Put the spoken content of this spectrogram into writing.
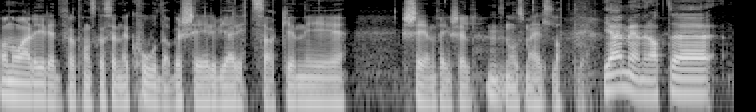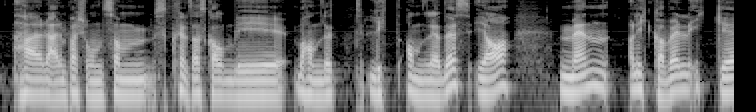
Og nå er de redd for at han skal sende koda beskjeder via rettssaken i Skien fengsel, Mm. noe som er helt latterlig. Jeg mener at uh, her er en person som selvsagt skal bli behandlet litt annerledes, ja. Men allikevel ikke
